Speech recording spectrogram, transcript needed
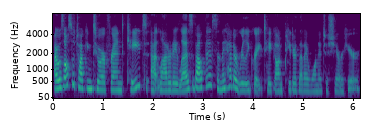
I was also talking to our friend Kate at Latter day Les about this, and they had a really great take on Peter that I wanted to share here.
